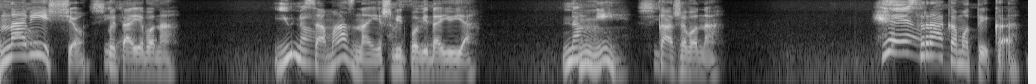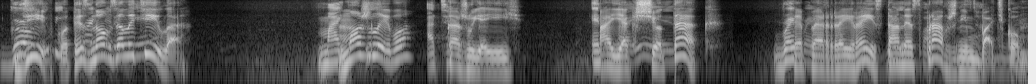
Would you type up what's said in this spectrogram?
Навіщо? питає вона. Сама знаєш, відповідаю я. Ні, каже вона. Срака мотика. Дівко, ти знов залетіла. Можливо, кажу я їй. А якщо так, тепер Рей Рей стане справжнім батьком.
